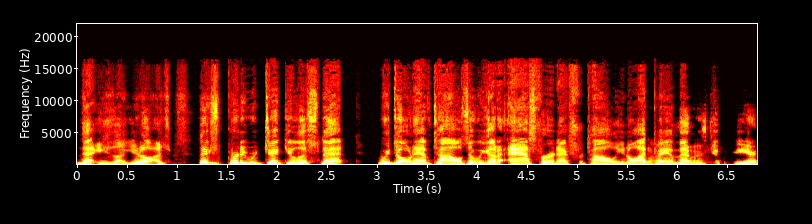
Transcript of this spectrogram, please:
That he's like, you know, I think it's pretty ridiculous that we don't have towels. That we got to ask for an extra towel. You know, I pay Oh, a membership here,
